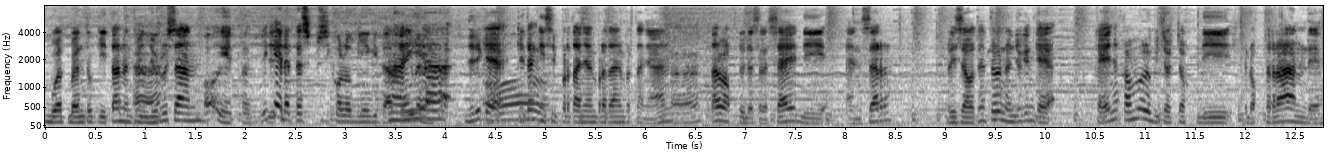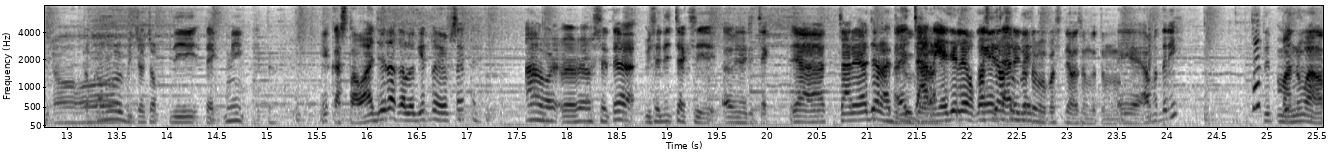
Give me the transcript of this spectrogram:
buat bantu kita nentuin Ah. jurusan oh gitu jadi kayak ada tes psikologinya gitu nah iya jadi kayak Oh. kita ngisi pertanyaan-pertanyaan pertanyaan ntar waktu udah selesai di answer resultnya tuh nunjukin kayak kayaknya kamu lebih cocok di kedokteran deh. Atau kamu oh lebih cocok di teknik gitu. Ya kasih tahu aja lah kalau gitu website ah we- we- website-nya bisa dicek sih. Eh, bisa dicek. Ya cari aja lah di Eh, Google. cari aja lah pasti pokoknya cari langsung deh. ketemu pasti langsung ketemu. Iya apa tadi? Manual.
